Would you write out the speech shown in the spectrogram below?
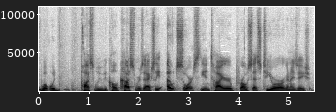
what would possibly be called customers actually outsource the entire process to your organization.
